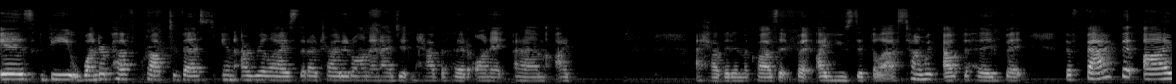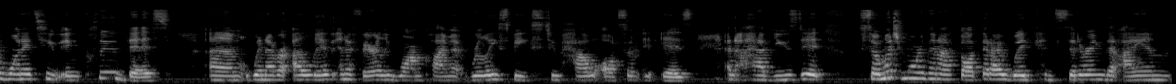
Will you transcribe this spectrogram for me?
is the Wonder Puff cropped vest and I realized that I tried it on and I didn't have the hood on it. Um, I I have it in the closet, but I used it the last time without the hood. But the fact that I wanted to include this um, whenever I live in a fairly warm climate really speaks to how awesome it is. And I have used it so much more than I thought that I would, considering that I am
